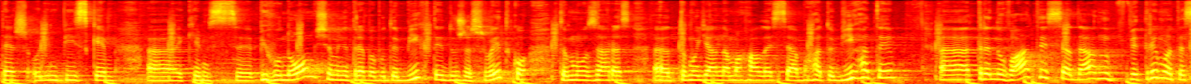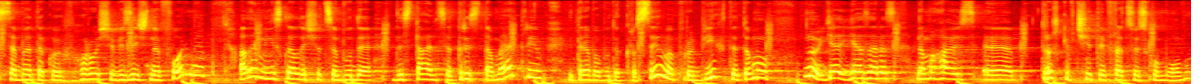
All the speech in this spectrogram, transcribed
теж олімпійським е, якимсь бігуном, що мені треба буде бігти дуже швидко. Тому зараз е, тому я намагалася багато бігати. Е, Тренуватися, да, ну, підтримувати себе такою в хорошій фізичній формі, але мені сказали, що це буде дистанція 300 метрів і треба буде красиво пробігти. Тому ну, я, я зараз намагаюсь е, трошки вчити французьку мову,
